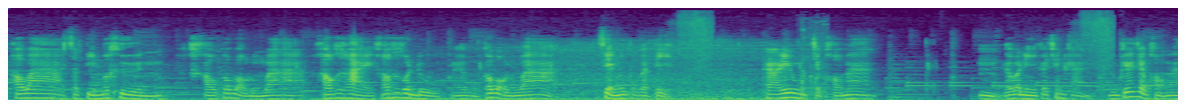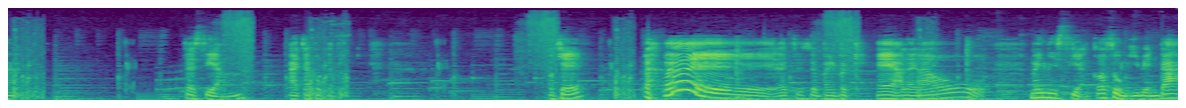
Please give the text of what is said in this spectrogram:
เพราะว่าสตรีมเมื่อคืนเขาก็บอกลุงว่าเขาคือใครเขาคือคนดูนะครับผมก็บอกลุงว่า เสียงลุงปกติคราวที่ลุงเจ็บคอมาก อืม แล้ววันนี้ก็เช่นกันลุงก็เจ็บคอมาก แต่เสียงอาจจะปกติ โอเค เฮ้ย แล้วจะจะไปแคร์อะไรแล้ว ไม่มีเสียงก็สุ่มอีเวนต์ได้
